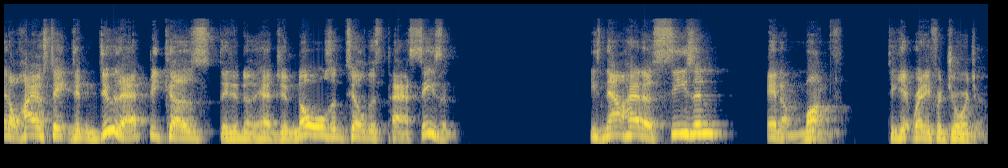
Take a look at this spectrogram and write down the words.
And Ohio State didn't do that because they didn't know they had Jim Knowles until this past season. He's now had a season and a month to get ready for Georgia.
